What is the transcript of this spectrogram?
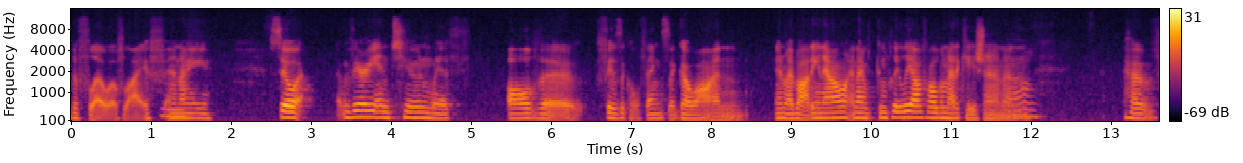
the flow of life. And mm. i so i'm very in tune with all the physical things that go on in my body now and i'm completely off all the medication and Wow. have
